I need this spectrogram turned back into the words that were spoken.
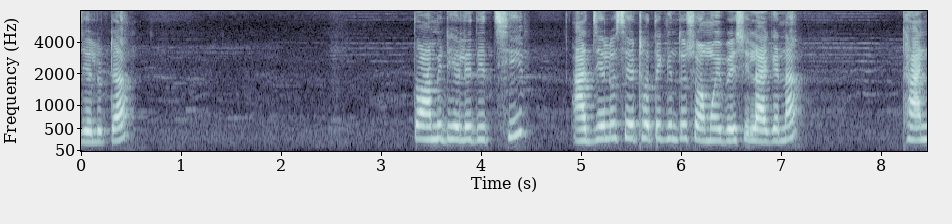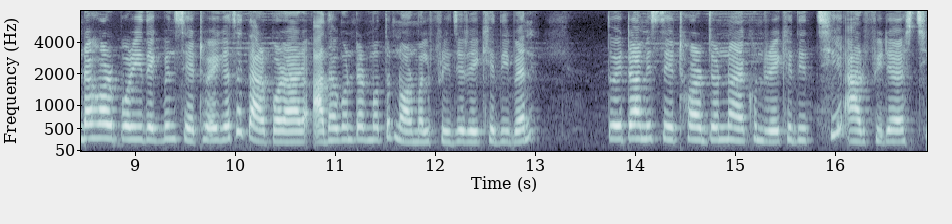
জেলুটা। তো আমি ঢেলে দিচ্ছি। আর জেলু সেট হতে কিন্তু সময় বেশি লাগে না। ঠান্ডা হওয়ার পরেই দেখবেন সেট হয়ে গেছে, তারপর আর আধা ঘণ্টার মতো নর্মাল ফ্রিজে রেখে দিবেন। তো এটা আমি সেট হওয়ার জন্য এখন রেখে দিচ্ছি আর ফিরে আসছি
